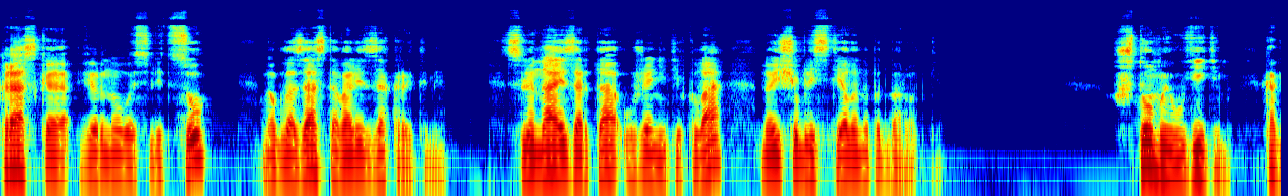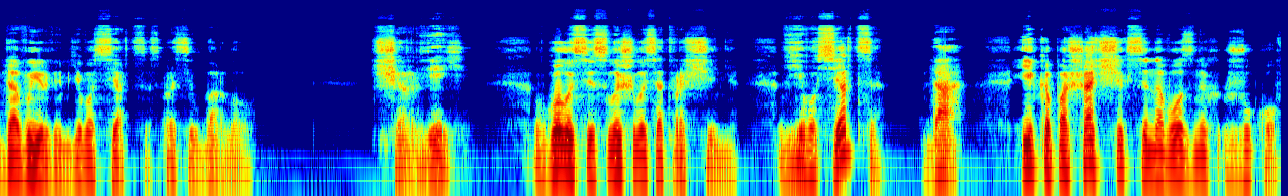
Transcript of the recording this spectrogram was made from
Краска вернулась лицу, но глаза оставались закрытыми. Слюна изо рта уже не текла, но еще блестела на подбородке. — Что мы увидим, когда вырвем его сердце? — спросил Барлоу. — Червей! В голосе слышалось отвращение. В его сердце? Да. И копошащихся навозных жуков.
